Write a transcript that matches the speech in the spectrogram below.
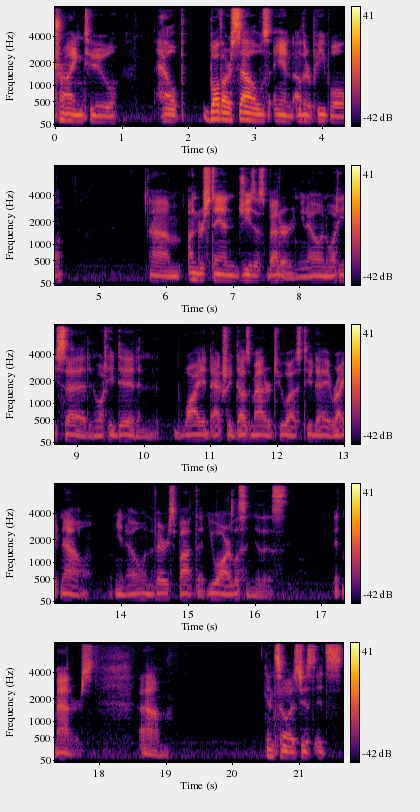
trying to help both ourselves and other people um, understand Jesus better, you know, and what he said and what he did and why it actually does matter to us today, right now, you know, in the very spot that you are listening to this. It matters. Um, and so it's just, it's,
